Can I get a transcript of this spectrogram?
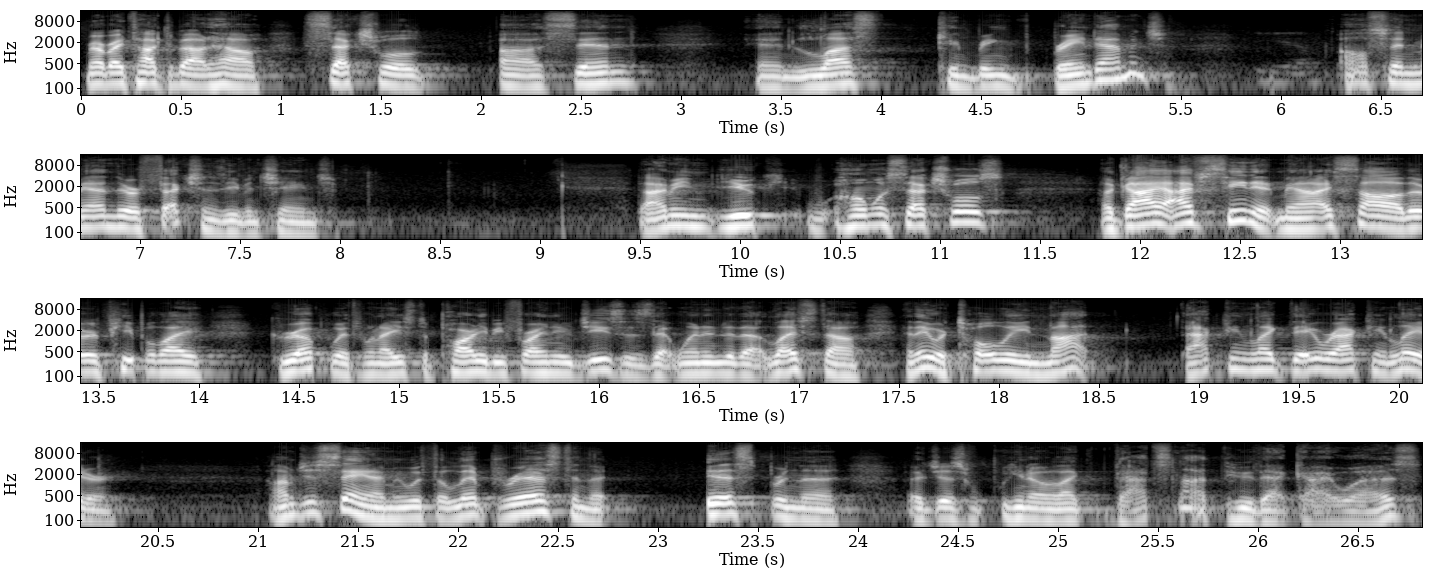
Remember, I talked about how sexual uh, sin and lust can bring brain damage? Yeah. All sudden, man, their affections even change. I mean, you homosexuals, a guy, I've seen it, man. I saw there were people I grew up with when I used to party before I knew Jesus that went into that lifestyle, and they were totally not acting like they were acting later. I'm just saying, I mean, with the limp wrist and the isp and the uh, just, you know, like that's not who that guy was.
